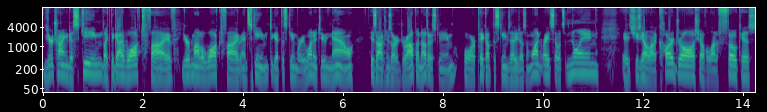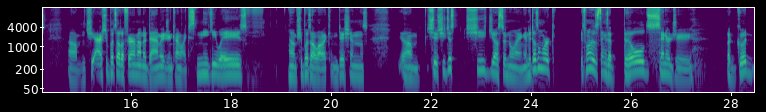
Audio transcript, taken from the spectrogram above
you're trying to scheme, like the guy walked five, your model walked five and schemed to get the scheme where he wanted to. Now his options are drop another scheme or pick up the schemes that he doesn't want, right? So it's annoying. It, she's got a lot of card draw. She'll have a lot of focus. Um, she actually puts out a fair amount of damage in kind of like sneaky ways. Um, she puts out a lot of conditions. Um, she, she just she's just annoying, and it doesn't work. It's one of those things that builds synergy. A good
